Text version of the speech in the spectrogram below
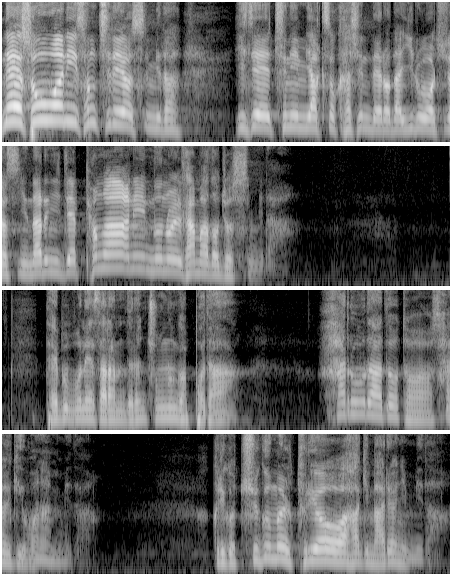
내 소원이 성취되었습니다. 이제 주님 약속하신 대로 다 이루어 주셨으니 나는 이제 평안히 눈을 감아도 좋습니다. 대부분의 사람들은 죽는 것보다 하루라도 더 살기 원합니다. 그리고 죽음을 두려워하기 마련입니다.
